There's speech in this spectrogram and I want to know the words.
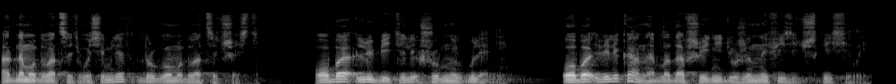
Одному 28 лет, другому 26. Оба любители шумных гуляний. Оба великаны, обладавшие недюжинной физической силой.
